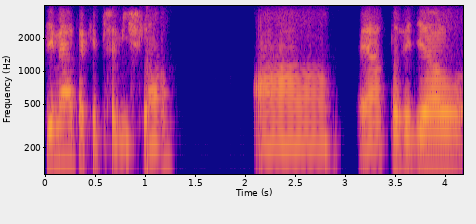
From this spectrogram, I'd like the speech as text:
tím já taky přemýšlel a já to viděl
